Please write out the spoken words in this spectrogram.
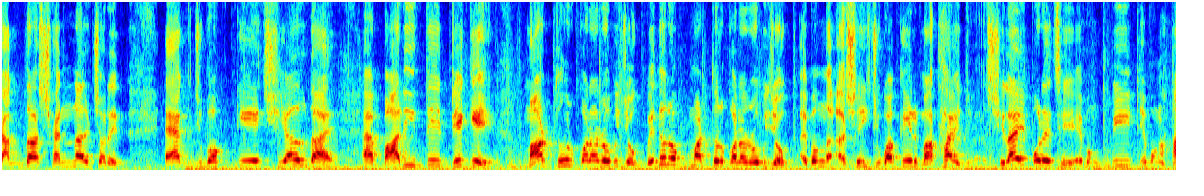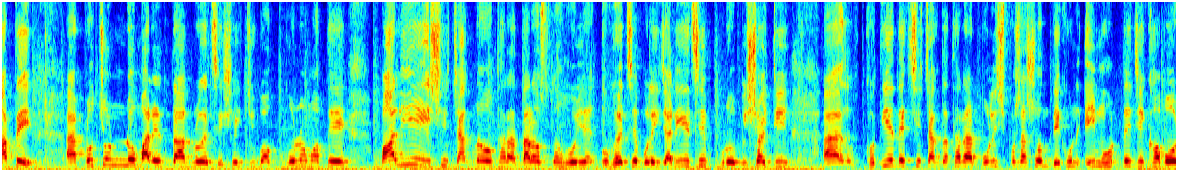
চাকদা শ্যান্নালচরের এক যুবককে শিয়ালদায় বাড়িতে ডেকে মারধর করার অভিযোগ বেদরক মারধর করার অভিযোগ এবং সেই যুবকের মাথায় সেলাই পড়েছে এবং পিঠ এবং হাতে প্রচণ্ড মারের দাগ রয়েছে। সেই যুবক কোনো মতে পালিয়ে এসে চাকদাহ থানার দ্বারস্থ হয়ে হয়েছে বলেই জানিয়েছে। পুরো বিষয়টি খতিয়ে দেখছে চাকদা থানার পুলিশ প্রশাসন। দেখুন, এই মুহূর্তে যে খবর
